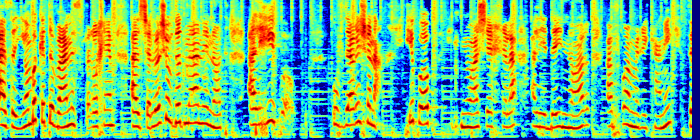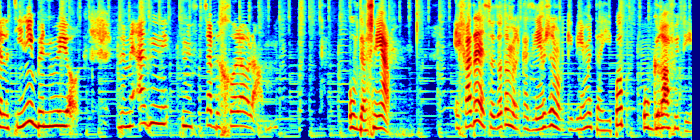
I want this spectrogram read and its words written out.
אז היום בכתבה נספר לכם על שלוש עובדות מעניינות על היפ-הופ. עובדה ראשונה, היפ-הופ היא תנועה שהחלה על ידי נוער אפרו-אמריקני ולטיני בניו יורק, ומאז נפוצה בכל העולם. עובדה שנייה. אחד היסודות המרכזיים שמרכיבים את ההיפ-הופ הוא גרפיטי.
